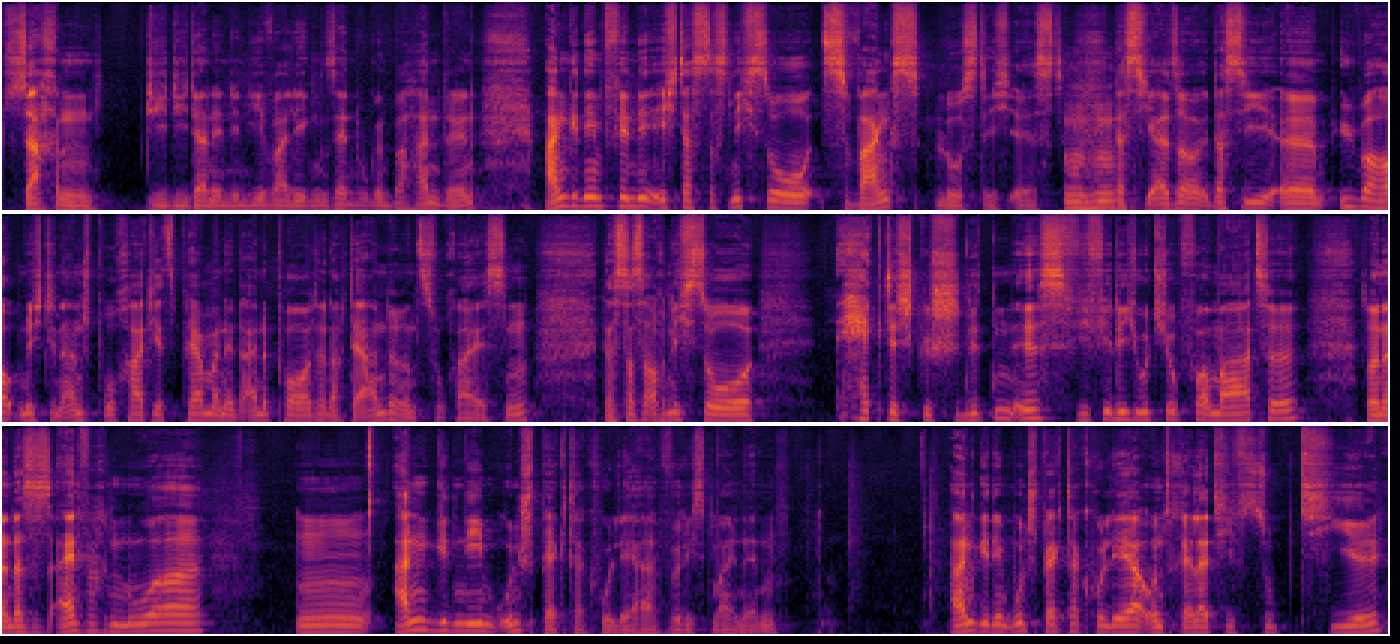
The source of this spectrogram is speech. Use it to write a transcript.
Sachen, die die dann in den jeweiligen Sendungen behandeln. Angenehm finde ich, dass das nicht so zwangslustig ist, mhm. dass sie also, dass sie äh, überhaupt nicht den Anspruch hat, jetzt permanent eine Pointe nach der anderen zu reißen, dass das auch nicht so hektisch geschnitten ist wie viele YouTube-Formate, sondern dass es einfach nur mh, mm, angenehm unspektakulär, würde ich es mal nennen angenehm unspektakulär und relativ subtil.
